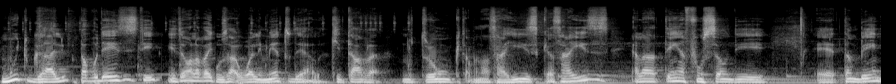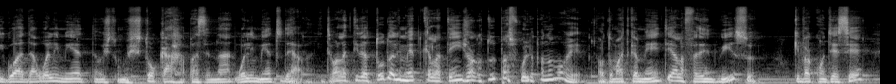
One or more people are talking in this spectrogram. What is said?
muito galho, para poder resistir. Então ela vai usar o alimento dela, que estava no tronco, que estava nas raízes, que as raízes ela tem a função de é, também de guardar o alimento, então estocar, armazenar o alimento dela. Então ela tira todo o alimento que ela tem e joga tudo para as folhas para não morrer. Automaticamente ela fazendo isso, o que vai acontecer?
